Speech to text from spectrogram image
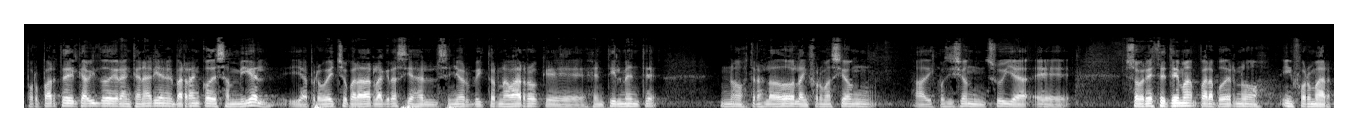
por parte del Cabildo de Gran Canaria en el barranco de San Miguel. Y aprovecho para dar las gracias al señor Víctor Navarro, que gentilmente nos trasladó la información a disposición suya eh, sobre este tema para podernos informar.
